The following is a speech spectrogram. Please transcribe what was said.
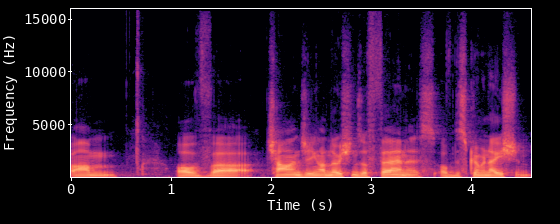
um, of uh, challenging our notions of fairness, of discrimination.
